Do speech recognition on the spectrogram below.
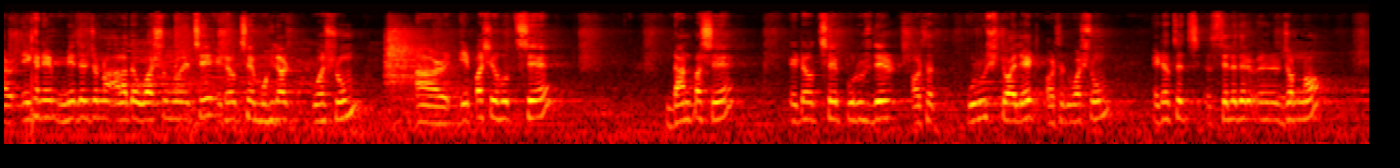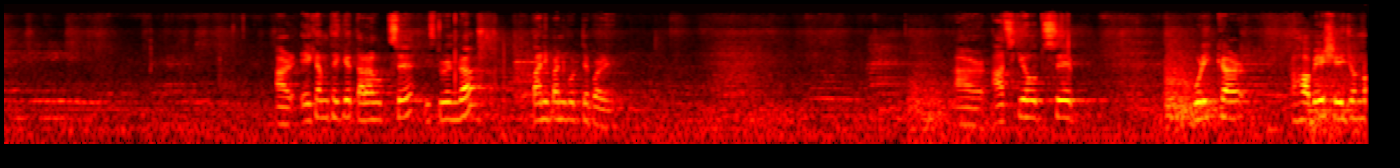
আর এখানে মেয়েদের জন্য আলাদা ওয়াশরুম রয়েছে। এটা হচ্ছে মহিলার ওয়াশরুম। আর এ পাশে হচ্ছে ডান পাশে এটা হচ্ছে পুরুষদের, অর্থাৎ পুরুষ টয়লেট, অর্থাৎ ওয়াশরুম। এটা হচ্ছে ছেলেদের জন্য। আর এখান থেকে তারা হচ্ছে স্টুডেন্টরা পানি পান করতে পারে। আর আজকে হচ্ছে পরীক্ষার হবে, সেই জন্য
